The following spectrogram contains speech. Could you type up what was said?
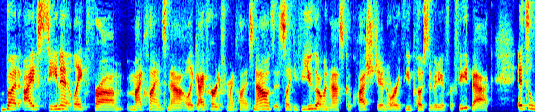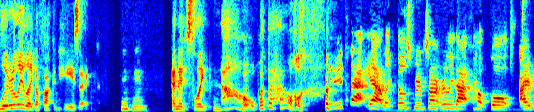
But I've seen it like from my clients' mouth. Like I've heard it from my clients' mouths. It's like if you go and ask a question or if you post a video for feedback, it's literally like a fucking hazing. Mm-hmm. And it's like, no, what the hell? it is that, yeah. Like those groups aren't really that helpful. I've,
